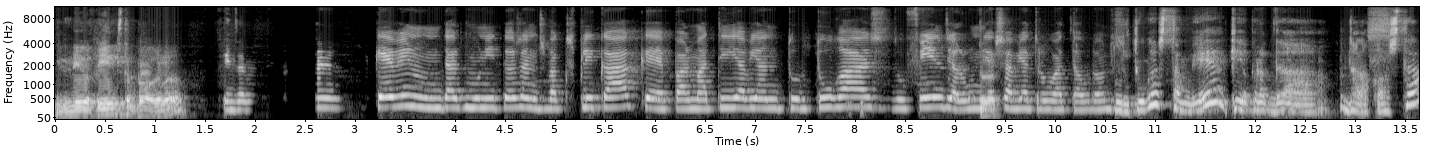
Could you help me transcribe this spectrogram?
Ni dofins, tampoc, no? Fins a... Kevin, un dels monitors, ens va explicar que pel matí hi havia tortugues, dofins i algun dia s'havia trobat taurons. Tortugues també, aquí a prop de, de la costa?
